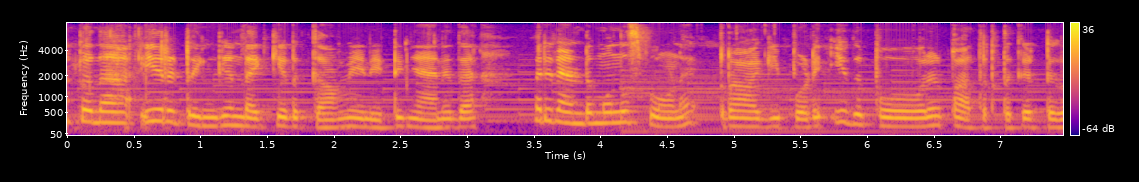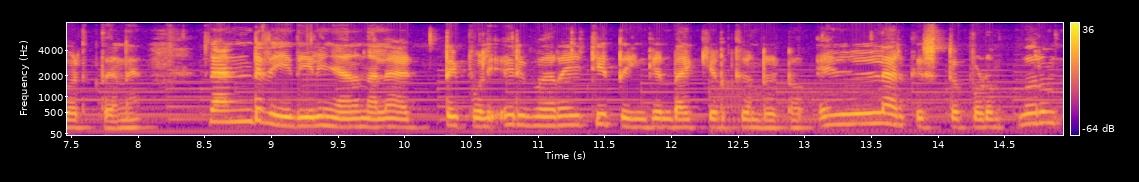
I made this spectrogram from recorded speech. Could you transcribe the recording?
അപ്പോൾ ഇതാ ഈ ഒരു ഡ്രിങ്ക് ഉണ്ടാക്കിയെടുക്കാൻ വേണ്ടിയിട്ട് ഞാനിതാ ഒരു രണ്ട് മൂന്ന് സ്പൂണ് റാഗിപ്പൊടി ഇതുപോലെ പാത്രത്തിൽ ഇട്ട് കൊടുത്തേനെ രണ്ട് രീതിയിൽ ഞാൻ നല്ല അടിപൊളി ഒരു വെറൈറ്റി ഡ്രിങ്ക് ഉണ്ടാക്കിയെടുക്കുന്നുണ്ട് കേട്ടോ. എല്ലാവർക്കും ഇഷ്ടപ്പെടും. വെറും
